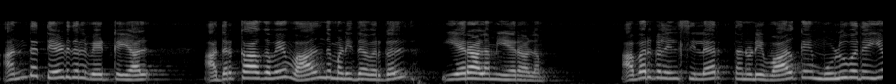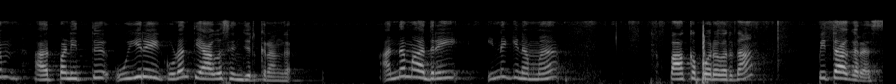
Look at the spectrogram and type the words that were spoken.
அந்த தேடுதல் வேட்கையால் அதற்காகவே வாழ்ந்து மனிதவர்கள் ஏராளம் ஏராளம். அவர்களில் சிலர் தன்னுடைய வாழ்க்கை முழுவதையும் அர்ப்பணித்து உயிரை கூட தியாகம் செஞ்சுருக்கிறாங்க. அந்த மாதிரி இன்னைக்கு நம்ம பார்க்க போகிறவர் தான் பித்தாகரஸ்.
